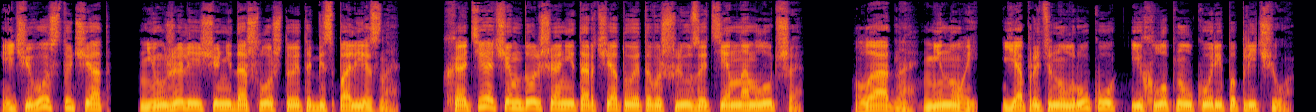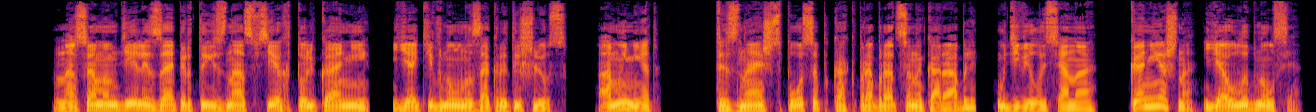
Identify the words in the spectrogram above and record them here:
И чего стучат? Неужели еще не дошло, что это бесполезно? Хотя, чем дольше они торчат у этого шлюза, тем нам лучше. Ладно, не ной. Я протянул руку и хлопнул Кори по плечу. На самом деле заперты из нас всех только они. Я кивнул на закрытый шлюз. А мы нет. Ты знаешь способ, как пробраться на корабль? Удивилась она. Конечно, я улыбнулся.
